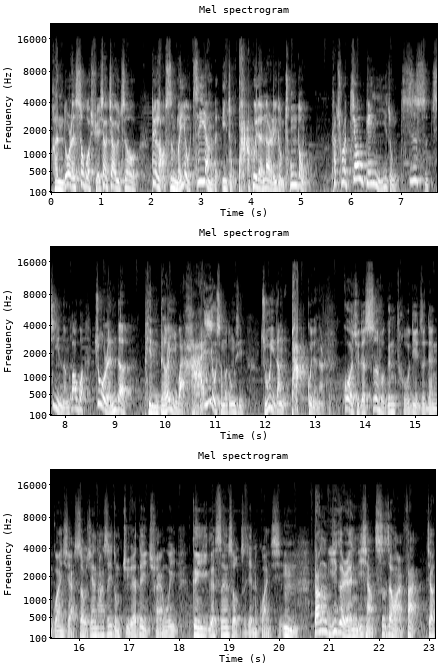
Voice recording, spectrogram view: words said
很多人受过学校教育之后，对老师没有这样的一种啪跪在那儿的一种冲动？他除了教给你一种知识技能，包括做人的品德以外，还有什么东西足以让你啪跪在那儿？过去的师傅跟徒弟之间的关系啊，首先它是一种绝对权威跟一个身手之间的关系。嗯，当一个人你想吃这碗饭，叫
